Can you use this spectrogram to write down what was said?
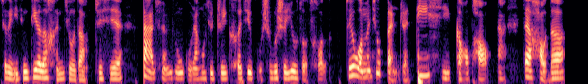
这个已经跌了很久的这些大权重股，然后去追科技股，是不是又做错了？所以我们就本着低吸高抛啊，在好的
